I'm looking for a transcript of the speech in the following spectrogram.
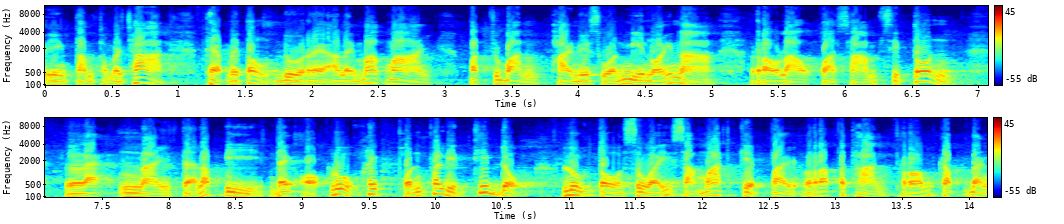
เองตามธรรมชาติ แทบไม่ต้องดูแลอะไรมากมาย ปัจจุบันภายในสวนมีน้อยหนาราวๆกว่า 30 ต้น และในแต่ละปีได้ออกลูกให้ผลผลิตที่ดก ลูกโตสวยสามารถเก็บไปรับประทานพร้อมกับแบ่ง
